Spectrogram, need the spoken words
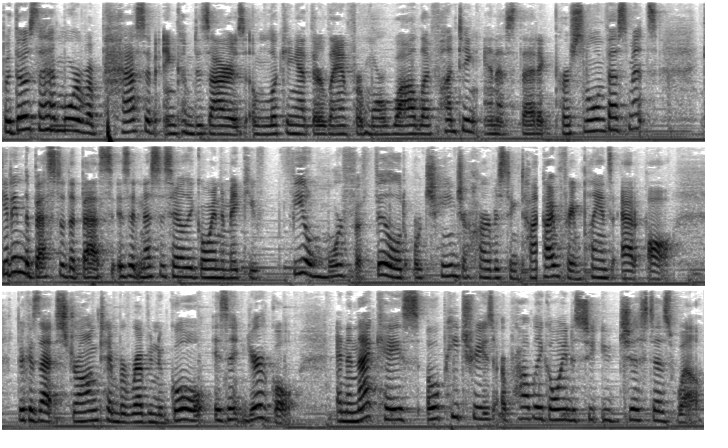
But those that have more of a passive income desires and looking at their land for more wildlife hunting and aesthetic personal investments, Getting the best of the best isn't necessarily going to make you feel more fulfilled or change your harvesting time frame plans at all because that strong timber revenue goal isn't your goal. And in that case, OP trees are probably going to suit you just as well.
